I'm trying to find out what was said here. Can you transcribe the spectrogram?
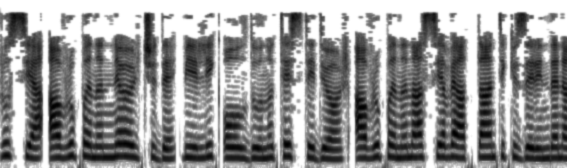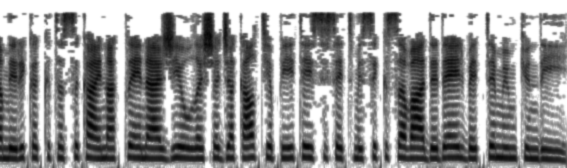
Rusya, Avrupa'nın ne ölçüde birlik olduğunu test ediyor. Avrupa'nın Asya ve Atlantik üzerinden Amerika kıtası kaynaklı enerjiye ulaşacak altyapıyı tesis etmesi kısa vadede elbette mümkün değil.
